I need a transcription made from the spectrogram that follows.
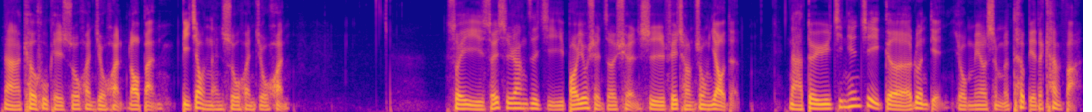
那客户可以说换就换，老板比较难说换就换。所以随时让自己保有选择权是非常重要的。那对于今天这个论点，有没有什么特别的看法？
